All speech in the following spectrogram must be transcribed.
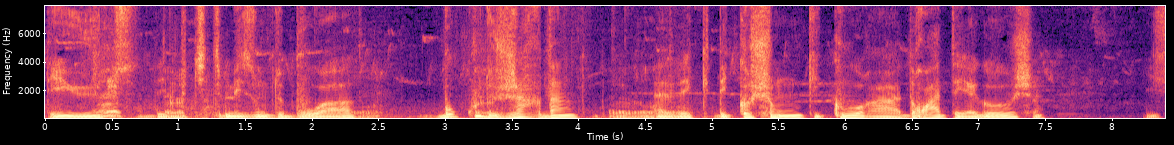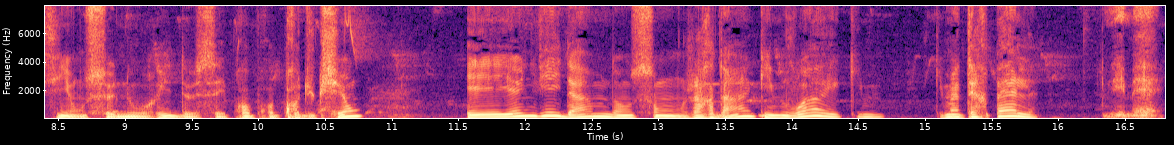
des huttes, des petites maisons de bois, beaucoup de jardins avec des cochons qui courent à droite et à gauche. Ici, on se nourrit de ses propres productions. Et il y a une vieille dame dans son jardin qui me voit et qui, m'interpelle. Elle me dit Mais,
